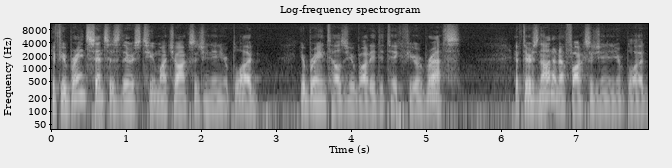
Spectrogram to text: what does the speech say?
If your brain senses there is too much oxygen in your blood, your brain tells your body to take fewer breaths. If there's not enough oxygen in your blood,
